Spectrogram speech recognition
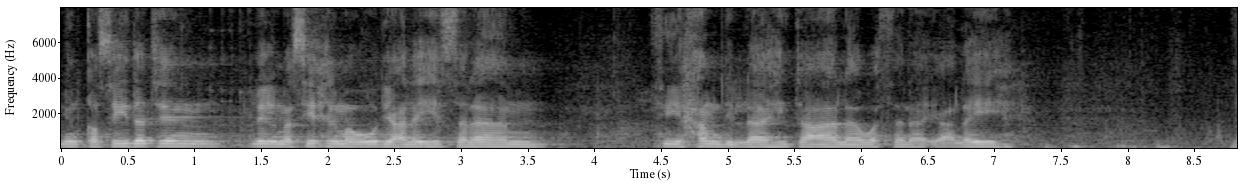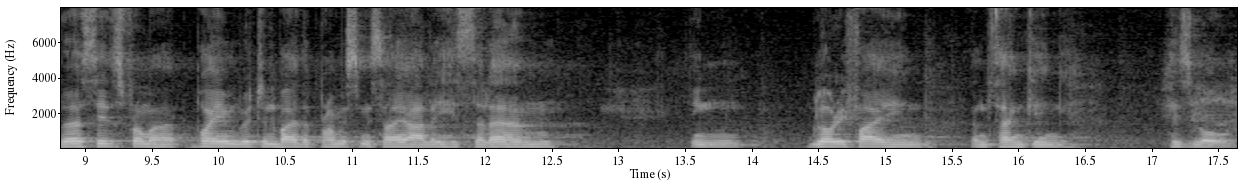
من قصيدة للمسيح الموعود عليه السلام في حمد الله تعالى والثناء عليه. Verses from a poem written by the promised Messiah عليه السلام. In glorifying and thanking his Lord.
